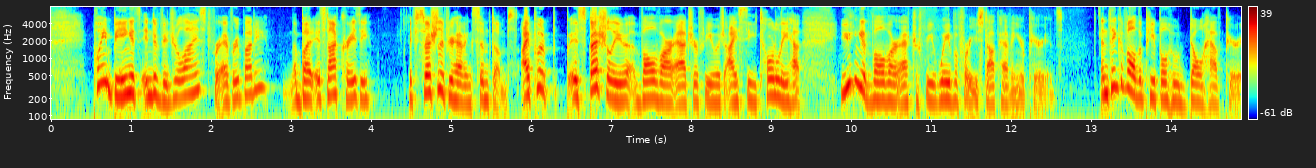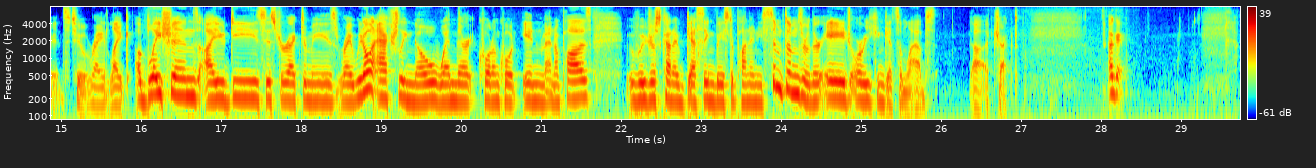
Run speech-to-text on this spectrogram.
Point being, it's individualized for everybody, but it's not crazy, especially if you're having symptoms. I put especially vulvar atrophy, which I see totally have. You can get vulvar atrophy way before you stop having your periods. And think of all the people who don't have periods too, right? Like ablations, IUDs, hysterectomies, right? We don't actually know when they're quote unquote in menopause. We're just kind of guessing based upon any symptoms or their age, or you can get some labs uh, checked. Okay,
